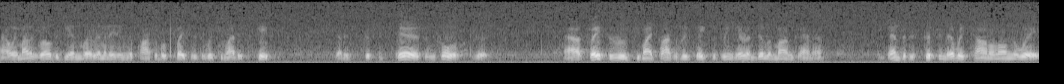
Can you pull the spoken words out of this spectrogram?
Now, we might as well begin by eliminating the possible places to which you might escape. Got a description? Yes, in full. Good. Now, trace the route you might possibly take between here and Dillon, Montana, and send the description to every town along the way.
